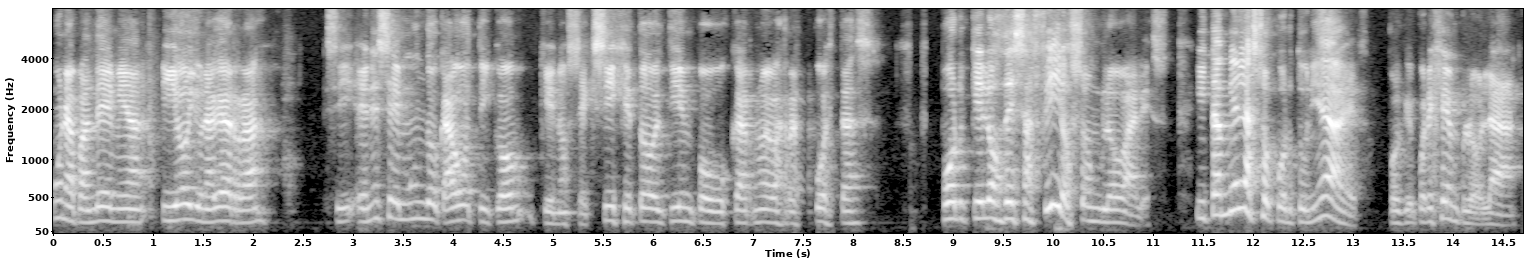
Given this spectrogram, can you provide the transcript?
una pandemia y hoy una guerra, en ese mundo caótico que nos exige todo el tiempo buscar nuevas respuestas, porque los desafíos son globales y también las oportunidades, porque por ejemplo la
